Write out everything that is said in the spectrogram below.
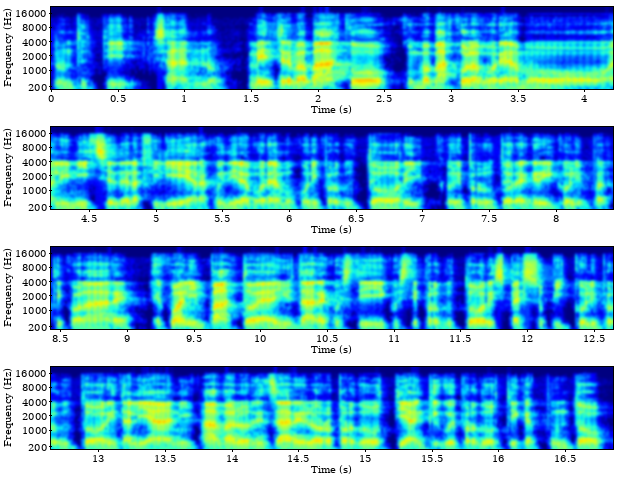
non tutti sanno. Mentre Babaco Babaco, con Babaco lavoriamo all'inizio della filiera, quindi lavoriamo con i produttori, con i produttori agricoli in particolare, e qua l'impatto è aiutare questi, questi produttori, spesso piccoli produttori italiani, a valorizzare i loro prodotti, anche quei prodotti che appunto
